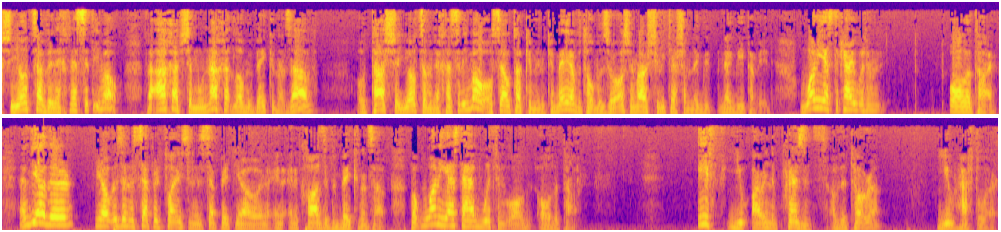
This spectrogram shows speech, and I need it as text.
שיוצא ונכנסת עמו, ואחת שמונחת לו בבקן הזב, אותה שיוצא ונכנסת עמו, עושה אותה כמין כמיה וטול בזרועו, שנאמר שיביתי השם נגדי תמיד. One he has to carry with him all the time, and the other, you know, is in a separate place, in a separate, you know, in, in, in a closet for bacon and stuff. But one he has to have with him all, all the time. If you are in the presence of the Torah, you have to learn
